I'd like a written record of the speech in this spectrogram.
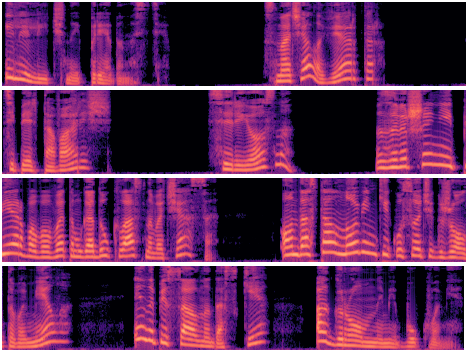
или личной преданности. Сначала Вертер, теперь товарищ. Серьезно? В завершении первого в этом году классного часа он достал новенький кусочек желтого мела и написал на доске огромными буквами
